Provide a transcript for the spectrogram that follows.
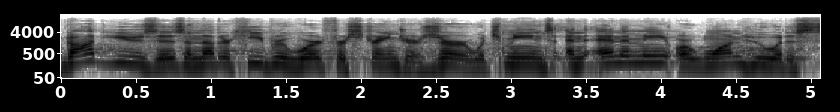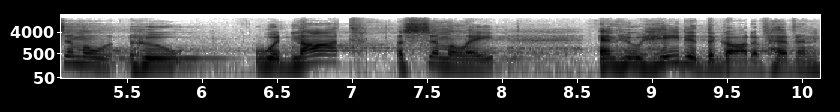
God uses another Hebrew word for stranger, zur, which means an enemy or one who would, assimil- who would not assimilate and who hated the God of heaven.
